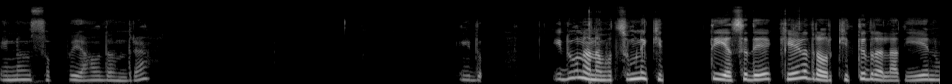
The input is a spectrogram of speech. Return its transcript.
ಇನ್ನೊಂದು ಸೊಪ್ಪು ಯಾವುದಂದ್ರೆ, ಇದು. ಇದು ನಾನು ಅವತ್ತು ಸುಮ್ಮನೆ ಕಿತ್ತಿ ಎಸದೆ ಕೇಳಿದ್ರೆ ಅವ್ರು ಕಿತ್ತಿದ್ರಲ್ಲ, ಅದು ಏನು,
